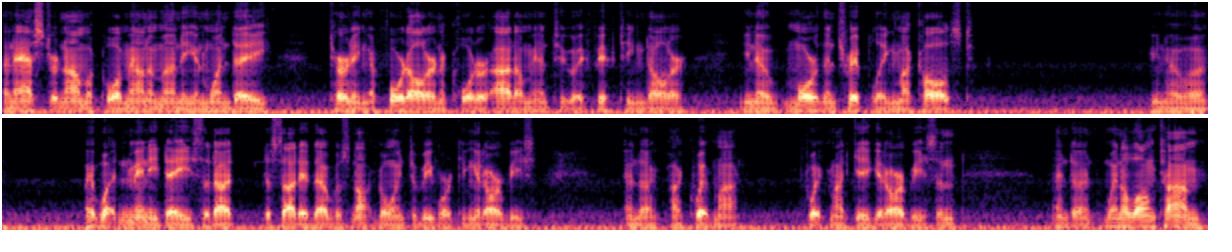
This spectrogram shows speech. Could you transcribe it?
an astronomical amount of money in one day, turning a four dollar and a quarter item into a fifteen dollar, you know, more than tripling my cost. You know, uh, it wasn't many days that I decided I was not going to be working at Arby's, and I, I quit my quit my gig at Arby's and and uh, went a long time,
